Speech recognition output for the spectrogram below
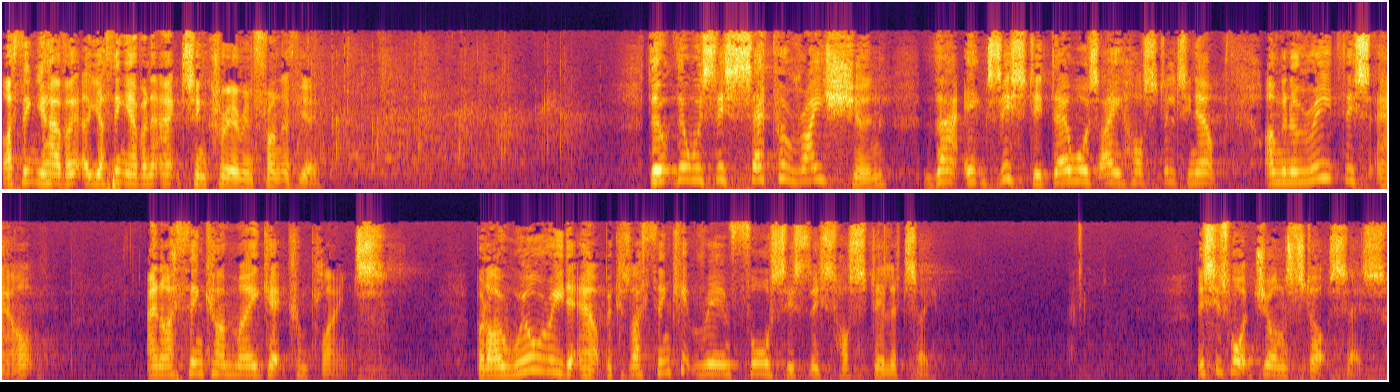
I think you have, a, I think you have an acting career in front of you. There, there was this separation that existed. There was a hostility. Now, I'm going to read this out, and I think I may get complaints. But I will read it out because I think it reinforces this hostility. This is what John Stott says.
